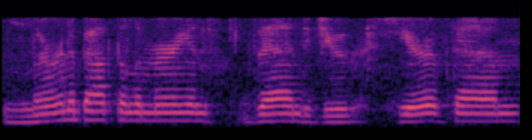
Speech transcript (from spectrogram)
learn about the Lemurians then? Did you hear of them?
